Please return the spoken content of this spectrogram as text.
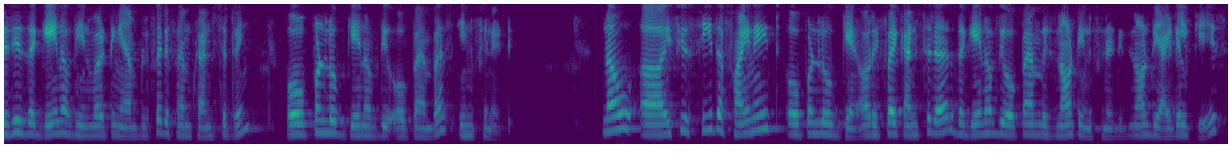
This is the gain of the inverting amplifier if I am considering open loop gain of the op amp as infinity. Now uh, if you see the finite open loop gain or if I consider the gain of the op amp is not infinity, not the ideal case,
